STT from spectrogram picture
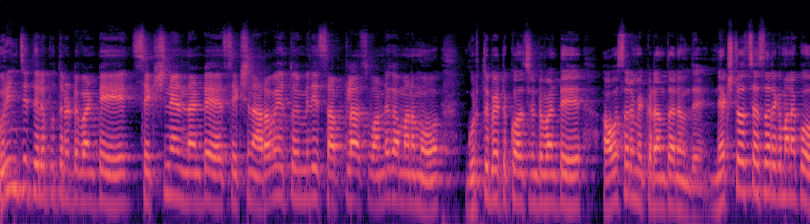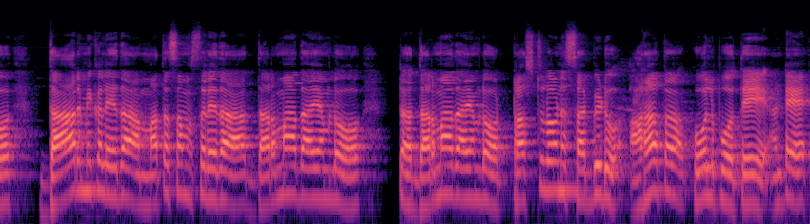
గురించి తెలుపుతున్నటువంటి సెక్షన్ ఏంటంటే సెక్షన్ అరవై తొమ్మిది సబ్ క్లాస్ వన్గా మనము గుర్తుపెట్టుకోవాల్సినటువంటి అవసరం ఇక్కడంతానే ఉంది. నెక్స్ట్ వచ్చేసరికి మనకు ధార్మిక లేదా మత సంస్థ లేదా ధర్మాదాయంలో ట- ధర్మాదాయంలో ట్రస్టులోని సభ్యుడు అర్హత కోల్పోతే అంటే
